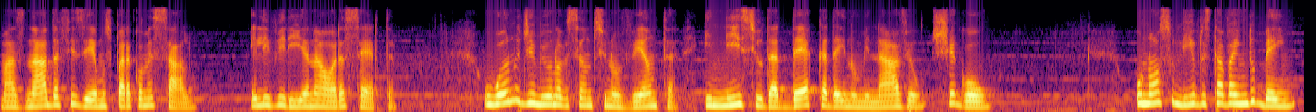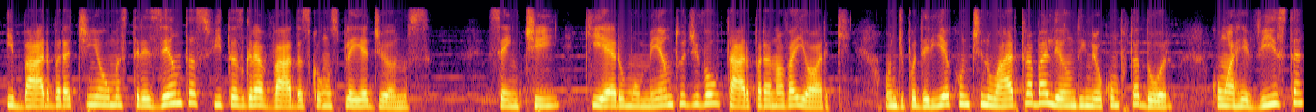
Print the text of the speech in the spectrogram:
mas nada fizemos para começá-lo. Ele viria na hora certa. O ano de 1990, início da década inominável, chegou. O nosso livro estava indo bem e Bárbara tinha umas 300 fitas gravadas com os pleiadianos. Senti que era o momento de voltar para Nova York, onde poderia continuar trabalhando em meu computador, com a revista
